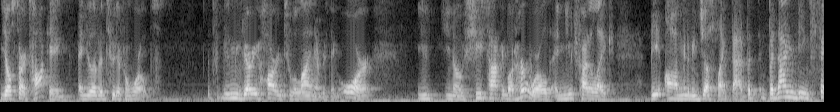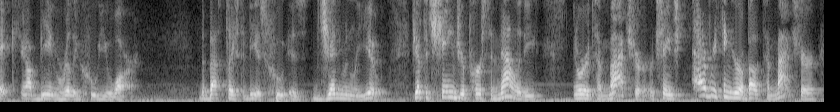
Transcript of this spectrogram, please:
you'll start talking and you live in two different worlds it's to be very hard to align everything. Or you you know she's talking about her world and you try to like be oh I'm to be just like that. But but now you're being fake. You're not being really who you are. The best place to be is who is genuinely you. If you have to change your personality in order to match her or change everything you're about to match her,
